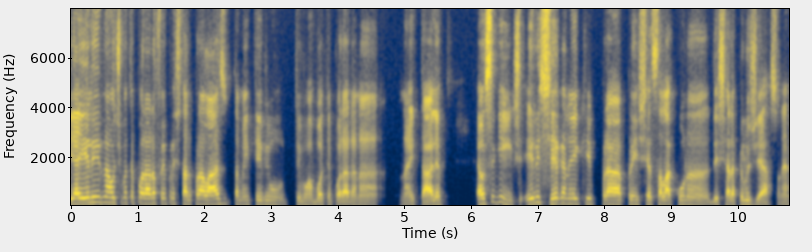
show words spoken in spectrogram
E aí ele na última temporada foi emprestado para Lazio, também teve, um, teve uma boa temporada na, na Itália. É o seguinte, ele chega meio que para preencher essa lacuna deixada pelo Gerson, né?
